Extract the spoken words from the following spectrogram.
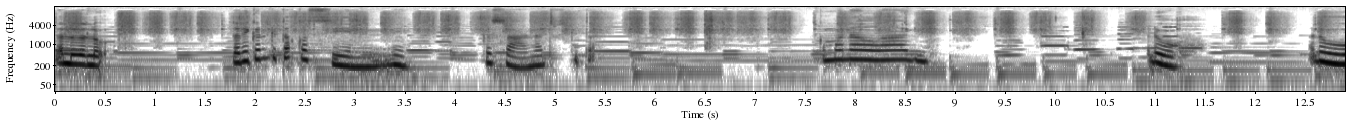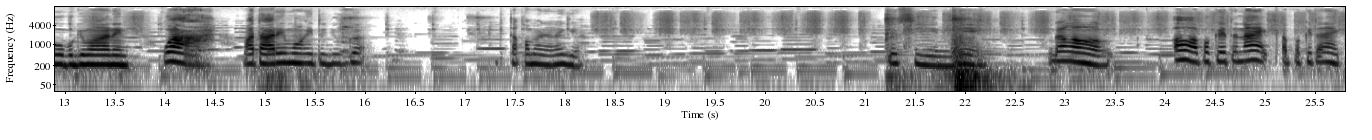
lalu lalu tadi kan kita ke sini ke sana terus kita ke mana lagi? Aduh. Aduh bagaimana ini? Wah matahari mau itu juga. Kita ke mana lagi ya? Ke sini. Enggak enggak enggak oh apa kita naik? Apa kita naik?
